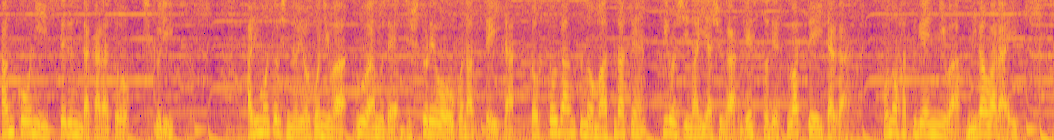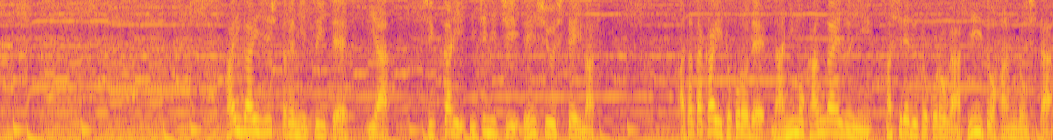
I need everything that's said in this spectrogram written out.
観光に行ってるんだからと、ちくり。張本氏の横にはグアムで自主トレを行っていたソフトバンクの松田健博内野手がゲストで座っていたが、この発言には苦笑い。海外自主トレについて、いや、しっかり1日練習しています。暖かいところで何も考えずに走れるところがいいと反論した。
